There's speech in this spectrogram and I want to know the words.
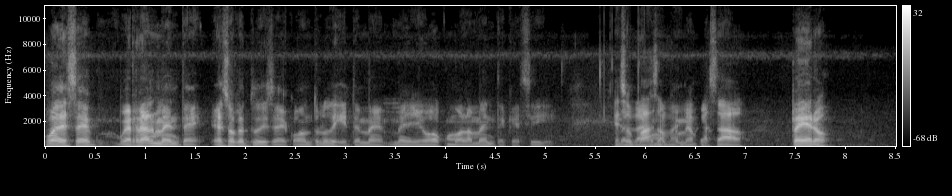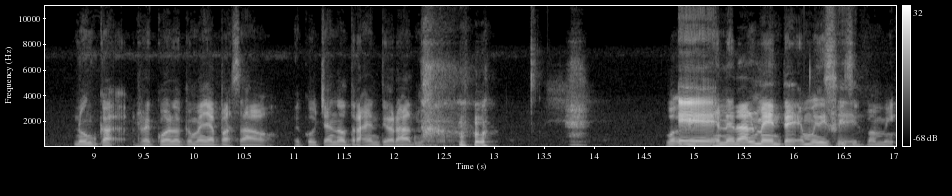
puede ser. Pues realmente, eso que tú dices, cuando tú lo dijiste, me, me llegó como a la mente, que sí. Eso ¿verdad? pasa, me ha pasado. Pero nunca recuerdo que me haya pasado escuchando a otra gente orando. Porque Eh, generalmente es muy sí. difícil para mí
